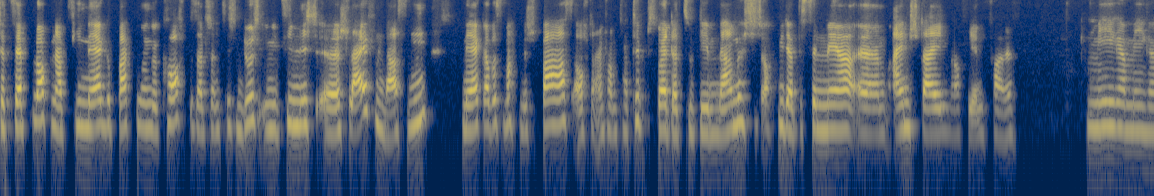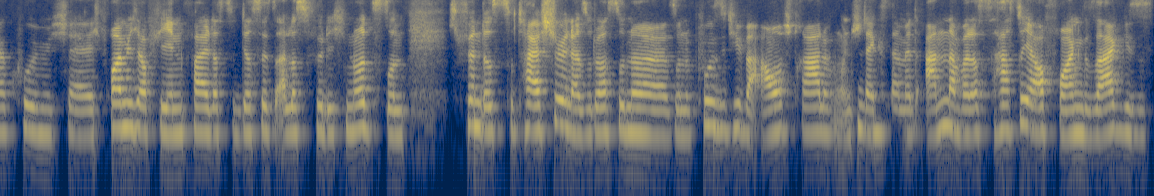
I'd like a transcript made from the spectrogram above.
Rezeptblock und habe viel mehr gebacken und gekocht, das habe ich dann zwischendurch irgendwie ziemlich äh, schleifen lassen, merke aber, es macht mir Spaß, auch da einfach ein paar Tipps weiterzugeben, da möchte ich auch wieder ein bisschen mehr ähm, einsteigen auf jeden Fall. Mega, mega cool, Michelle. Ich freue mich auf jeden Fall, dass du das jetzt alles für dich nutzt und ich finde es total schön. Also du hast so eine, so eine positive Ausstrahlung und mhm. steckst damit an, aber das hast du ja auch vorhin gesagt, dieses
